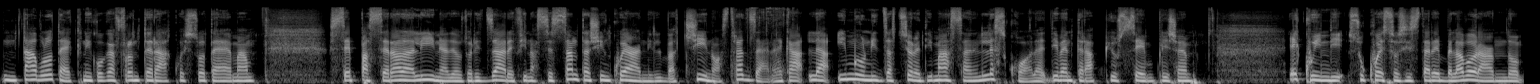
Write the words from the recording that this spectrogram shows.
un tavolo tecnico che affronterà questo tema. Se passerà la linea di autorizzare fino a 65 anni il vaccino AstraZeneca, la immunizzazione di massa nelle scuole diventerà più semplice. E quindi su questo si starebbe lavorando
